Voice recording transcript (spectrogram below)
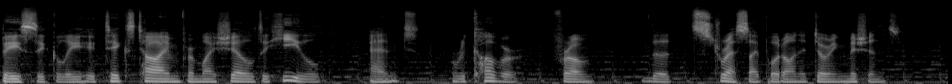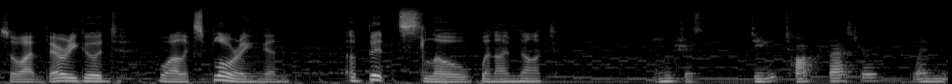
Basically, it takes time for my shell to heal and recover from the stress I put on it during missions. So I'm very good while exploring and a bit slow when I'm not. Interest. Do you talk faster when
